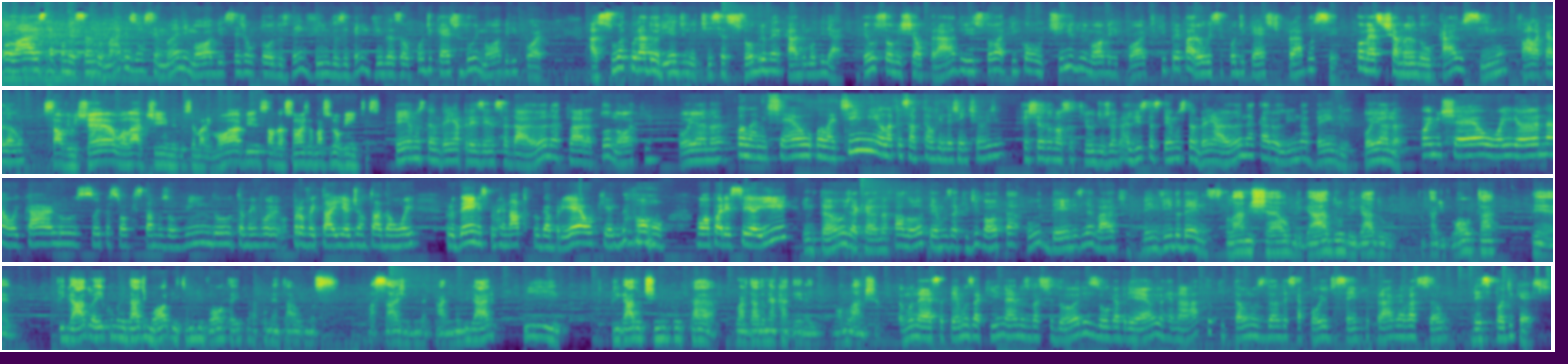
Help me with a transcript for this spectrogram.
Olá, está começando mais um Semana Imob. Sejam todos bem-vindos e bem-vindas ao podcast do Imob Report, a sua curadoria de notícias sobre o mercado imobiliário. Eu sou Michel Prado e estou aqui com o time do Imob Report que preparou esse podcast para você. Começo chamando o Carlos Simon. Fala, Carlão. Salve, Michel. Olá, time do Semana Imob. Saudações aos nossos ouvintes. Temos também a presença da Ana Clara Tonoki. Oi, Ana. Olá, Michel. Olá, time. Olá, pessoal que está ouvindo a gente hoje. Fechando o nosso trio de jornalistas, temos também a Ana Carolina Bengley. Oi, Ana. Oi, Michel. Oi, Ana. Oi, Carlos. Oi, pessoal que está nos ouvindo. Também vou aproveitar e adiantar dar um oi para o Denis, para o Renato, para o Gabriel, que ainda vão, vão aparecer aí. Então, já que a Ana falou, temos aqui de volta o Denis Levati. Bem-vindo, Denis. Olá, Michel. Obrigado. Obrigado por estar de volta. É Obrigado aí, comunidade mob. Estamos de volta aí para comentar algumas passagens do mercado imobiliário. E obrigado, time, por estar guardado minha cadeira aí. Vamos lá, Michel. Vamos nessa. Temos aqui né, nos bastidores o Gabriel e o Renato que estão nos dando esse apoio de sempre para a gravação desse podcast.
